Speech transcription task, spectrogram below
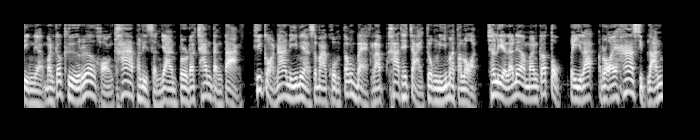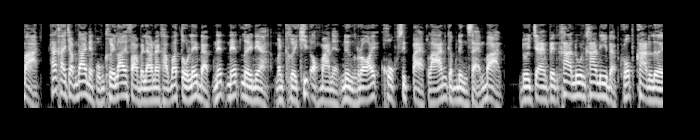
ริงๆเนี่ยมันก็คือเรื่องของค่าผลิตสัญญาณโปรดักชันต่างๆ ที่ก่อนหน้านี้เนี่ยสมาคมต้องแบกรับค่าใช้จ่ายตรงนี้มาตลอด เฉลี่ยแล้วเนี่ยมันก็ตกปีละ 150 ล้านบาท ถ้าใครจำได้เนี่ยผมเคยเล่าให้ฟังไปแล้วนะครับ ว่าตัวเลขแบบเน็ตๆเลยเนี่ยมันเคยคิดออกมาเนี่ย168 ล้านกับ 1 0 0 0 0แสนบาท โดยแจงเป็นค่านู่นค่านี่แบบครบครันเลย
